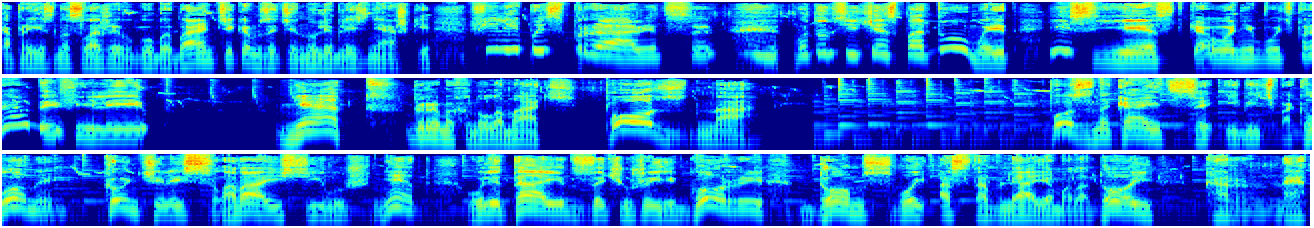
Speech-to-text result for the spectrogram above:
Капризно сложив губы бантиком, затянули близняшки. «Филипп исправится. Вот он сейчас подумает и съест кого-нибудь, правда, Филипп?» «Нет!» — громыхнула мать. «Поздно!» Поздно каяться и бить поклоны, Кончились слова и сил уж нет, Улетает за чужие горы, Дом свой оставляя молодой, Корнет.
